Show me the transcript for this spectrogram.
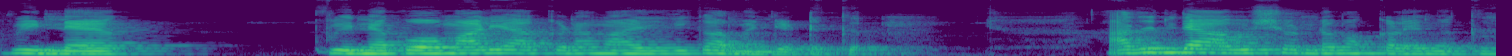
പിന്നെ പിന്നെ കോമാളിയാക്കണ മാതിരി കമന്റ് ഇട്ടേക്ക്. അതിന്റെ ആവശ്യമുണ്ടോ മക്കളെ നിങ്ങൾക്ക്?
